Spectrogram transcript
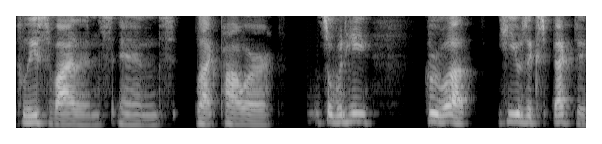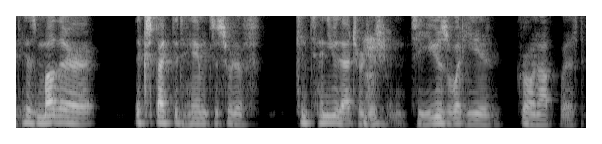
police violence and black power. So when he grew up, he was expected, his mother expected him to sort of continue that mm-hmm. tradition, mm-hmm. to use what he had grown up with,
